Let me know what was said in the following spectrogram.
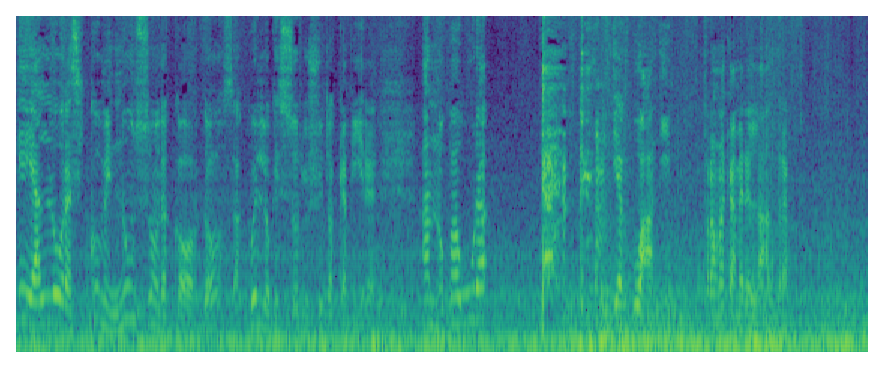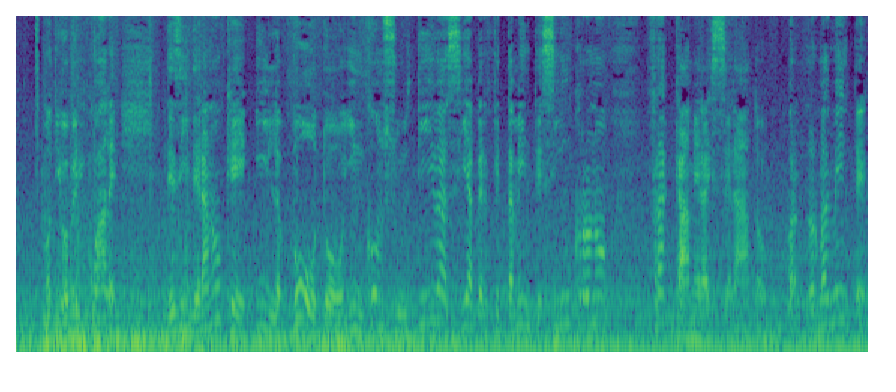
E allora, siccome non sono d'accordo, a quello che sono riuscito a capire, hanno paura di agguati fra una Camera e l'altra, motivo per il quale desiderano che il voto in consultiva sia perfettamente sincrono fra Camera e Senato. Ora, normalmente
